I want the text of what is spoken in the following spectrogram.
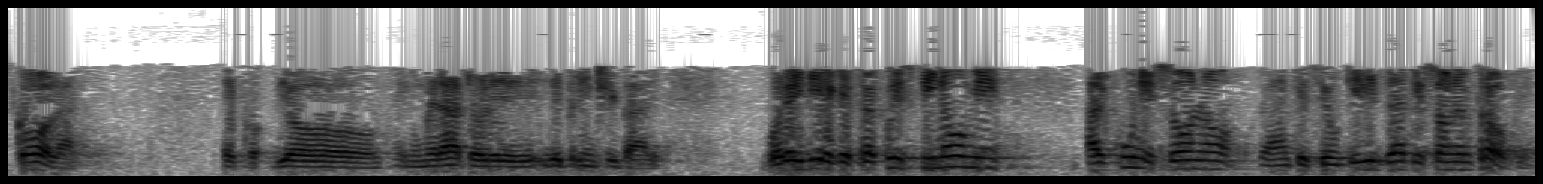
scola, Ecco, vi ho enumerato le, le principali. Vorrei dire che tra questi nomi alcuni sono, anche se utilizzati, sono impropri.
